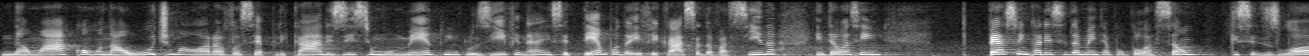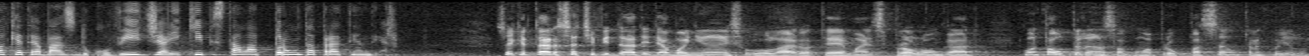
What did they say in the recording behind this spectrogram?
não há como na última hora você aplicar, existe um momento, inclusive, né, esse tempo da eficácia da vacina. Então, assim, peço encarecidamente à população que se desloque até a base do Covid, a equipe está lá pronta para atender. Secretário, essa atividade de amanhã, esse horário até mais prolongado, quanto ao trânsito, alguma preocupação? Tranquilo?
